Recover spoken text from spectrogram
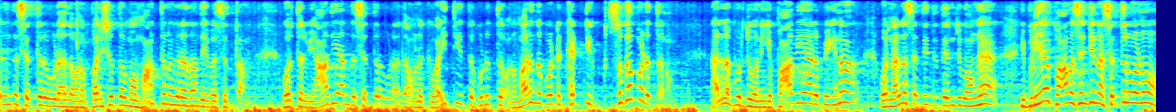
இருந்து செத்துடக்கூடாது அவனை பரிசுத்தமாக மாற்றணுங்கிறது தான் தெய்வ சித்தம். ஒருத்தர் வியாதியாக இருந்து செத்துடக்கூடாது அவனுக்கு வைத்தியத்தை கொடுத்து அவனை மருந்து போட்டு கட்டி சுகப்படுத்தணும். நல்லா புரிஞ்சுக்கோ நீங்கள் பாவியாக இருப்பீங்கன்னா ஒரு நல்ல சத்தியத்தை தெரிஞ்சுக்கோங்க. இப்படியே பாவம் செஞ்சு நான் செத்துருவனும்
